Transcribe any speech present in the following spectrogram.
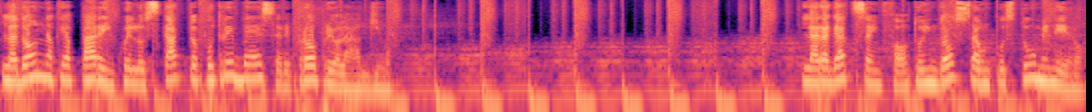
La donna che appare in quello scatto potrebbe essere proprio la Ghio. La ragazza in foto indossa un costume nero,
